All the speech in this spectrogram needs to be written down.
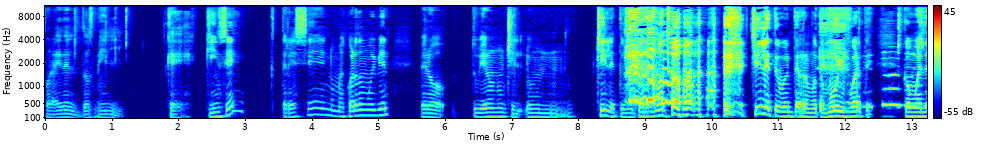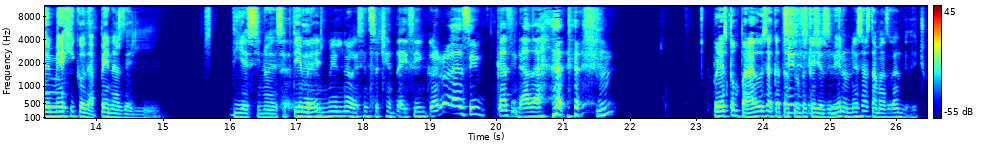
por ahí del 2015, 13, no me acuerdo muy bien, pero tuvieron un Chile, un Chile tuvo un terremoto. Chile tuvo un terremoto muy fuerte, como el de México de apenas del 19 de septiembre. De 1985, no, así casi nada. ¿Mm? Pero es comparado esa catástrofe que ellos vivieron, es hasta más grande, de hecho.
